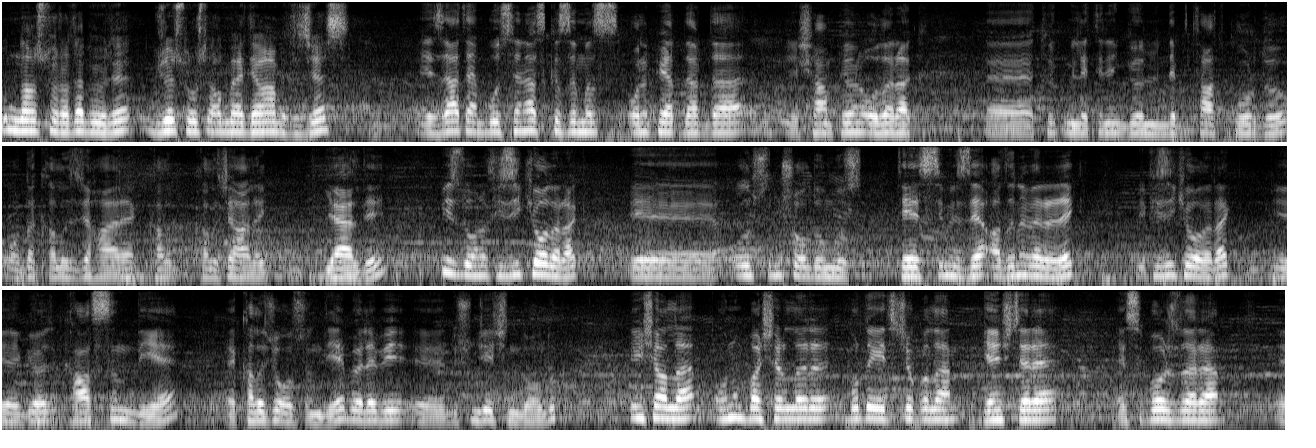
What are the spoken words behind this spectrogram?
bundan sonra da böyle güzel sonuçlar almaya devam edeceğiz. E, zaten bu Senaz kızımız olimpiyatlarda şampiyon olarak e, Türk milletinin gönlünde bir taht kurdu. Orada kalıcı hale kal- kalıcı hale geldi. Biz de onu fiziki olarak e, oluşturmuş olduğumuz tesisimizde adını vererek e, fiziki olarak e, gö- kalsın diye, e, kalıcı olsun diye böyle bir e, düşünce içinde olduk. İnşallah onun başarıları burada yetişecek olan gençlere, e, sporculara e,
